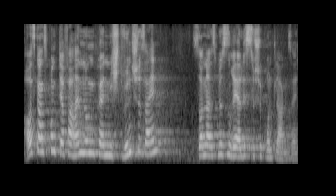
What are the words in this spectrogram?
Ausgangspunkt der Verhandlungen können nicht Wünsche sein, sondern es müssen realistische Grundlagen sein.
